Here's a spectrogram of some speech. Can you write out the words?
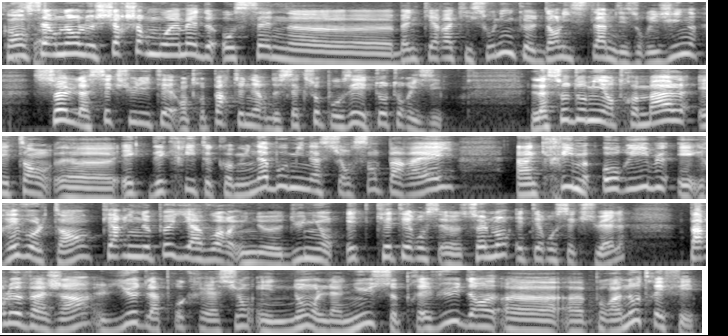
Concernant le chercheur Mohamed Hossein euh, Benkera qui souligne que dans l'islam des origines, seule la sexualité entre partenaires de sexe opposé est autorisée. La sodomie entre mâles étant euh, est décrite comme une abomination sans pareil, un crime horrible et révoltant, car il ne peut y avoir une d'union euh, seulement hétérosexuelle par le vagin, lieu de la procréation, et non l'anus prévu euh, euh, pour un autre effet.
